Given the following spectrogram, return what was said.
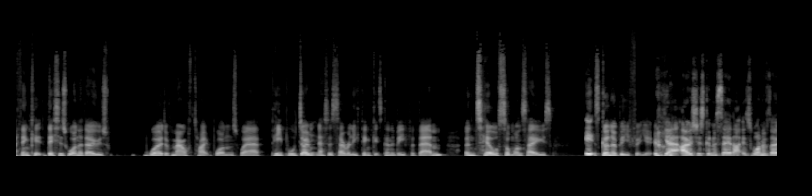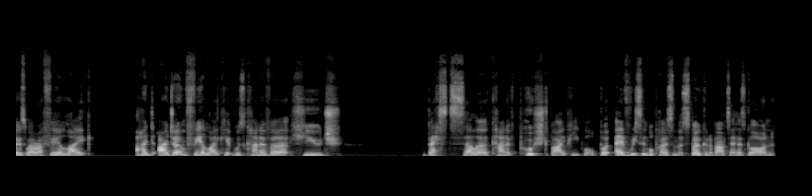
I think it, this is one of those word of mouth type ones where people don't necessarily think it's going to be for them until someone says it's going to be for you. yeah, I was just going to say that. It's one of those where I feel like I, I don't feel like it was kind of a huge bestseller kind of pushed by people, but every single person that's spoken about it has gone,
